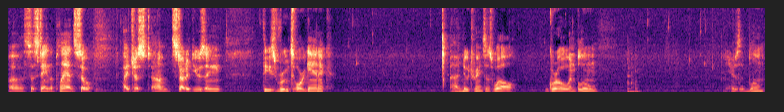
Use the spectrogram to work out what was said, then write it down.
uh, sustain the plants. So I just um, started using these Roots Organic uh, nutrients as well. Grow and bloom. Here's the bloom.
